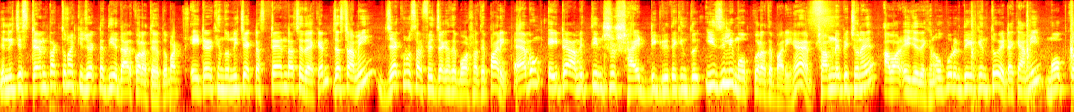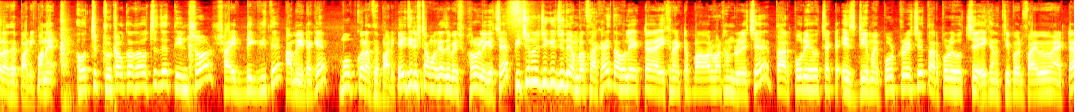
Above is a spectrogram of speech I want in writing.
যে নিচে স্ট্যান্ড থাকতো না, কিছু একটা দিয়ে দাঁড় করাতে হতো। বাট এইটার কিন্তু নিচে একটা স্ট্যান্ড আছে, দেখেন। জাস্ট আমি যে কোনো সার্ফেস জায়গাতে বসাতে পারি। এবং এইটা আমি তিনশো ষাট ডিগ্রিতে কিন্তু ইজিলি মুভ করাতে পারি হ্যাঁ? সামনে, পিছনে, আবার এই যে দেখেন, উপরের দিকে কিন্তু এটাকে আমি মুভ করাতে পারি। মানে হচ্ছে টোটাল কথা হচ্ছে যে তিনশো ষাট ডিগ্রিতে আমি এটাকে মুভ করাতে পারি। এই জিনিসটা আমার কাছে বেশ ভালো লেগেছে। পিছনের দিকে যদি আমরা থাকাই তাহলে একটা এখানে একটা পাওয়ার বাটন রয়েছে, তারপরে হচ্ছে একটা এস এইচডিএমআই পোর্ট রয়েছে, তারপরে হচ্ছে এখানে থ্রি পয়েন্ট ফাইভ এম একটা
